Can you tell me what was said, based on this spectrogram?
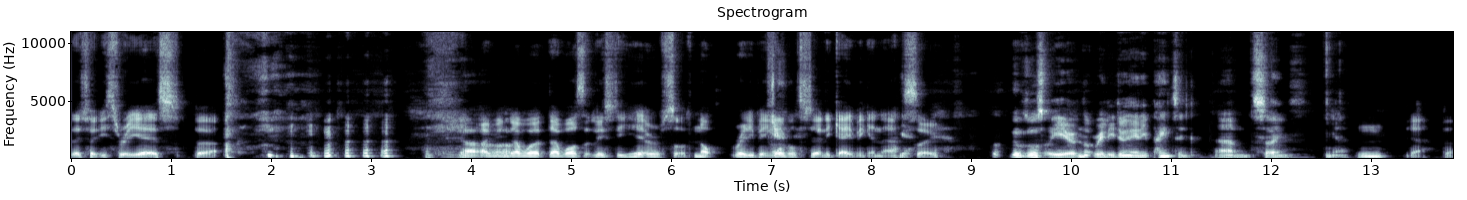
they took you three years, but I mean there were there was at least a year of sort of not really being Yeah. able to do any gaming in there. Yeah. So There was also a year of not really doing any painting. Um, so, Mm, yeah, but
